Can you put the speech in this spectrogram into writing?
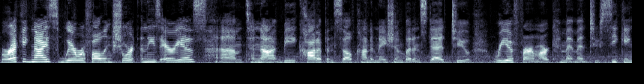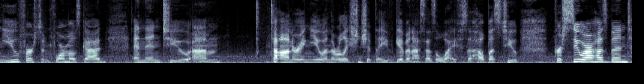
recognize where we're falling short in these areas, um, to not be caught up in self condemnation, but instead to reaffirm our commitment to seeking you first and foremost, God, and then to um, to honoring you and the relationship that you've given us as a wife. So help us to pursue our husband,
